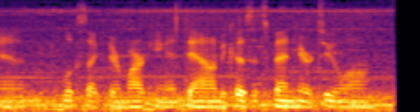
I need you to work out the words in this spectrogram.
And looks like they're marking it down because it's been here too long.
